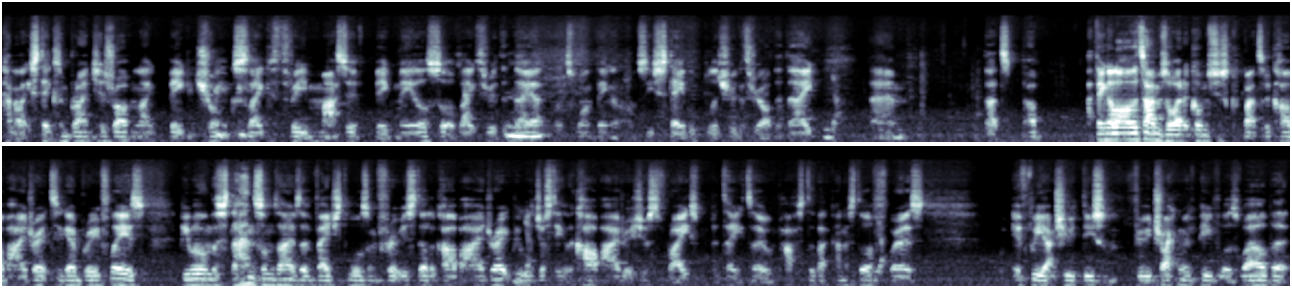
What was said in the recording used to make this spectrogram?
kind of like sticks and branches rather than like big chunks, like three massive big meals, sort of like through the day. That's one thing. Obviously, stable blood sugar throughout the day. Yeah. Um, that's. Uh, I think a lot of the times when it comes just back to the carbohydrates again briefly is people understand sometimes that vegetables and fruit is still a carbohydrate. People Yeah. just think the carbohydrate is just rice, potato, pasta, that kind of stuff. Yeah. Whereas if we actually do some food tracking with people as well, that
